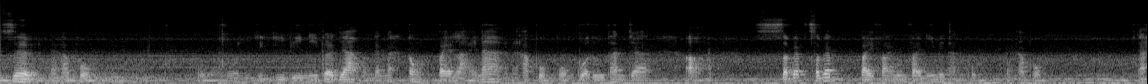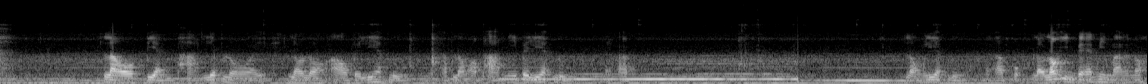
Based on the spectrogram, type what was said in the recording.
user นะครับผม อ้โหจริง EP นี้ก็ยากเหมือนกันนะ ต้องไปหลายหน้านะครับผมผมกลัวทุกท่านจะสแปบสแปบไปไฟล์นู้นไฟล์นี้ไม่ทันผมนะครับผมเราเปลี่ยนผ่านเรียบร้อย เราลองเอาไปเรียกดูนะครับลองเอาผ่านนี้ไปเรียกดูนะครับ ลองเรียกดูนะครับผมเราล็อกอินเป็นแอดมินมาแล้วเนาะ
